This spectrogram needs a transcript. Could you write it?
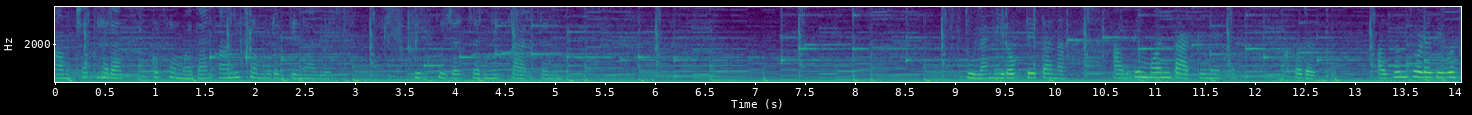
आमच्या घरात सुख समाधान आणि समृद्धी नांदेल हीच तुझ्या चरणी प्रार्थना. तुला निरोप देताना अगदी मन दाटून येतं. खरंच. अजून थोडे दिवस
